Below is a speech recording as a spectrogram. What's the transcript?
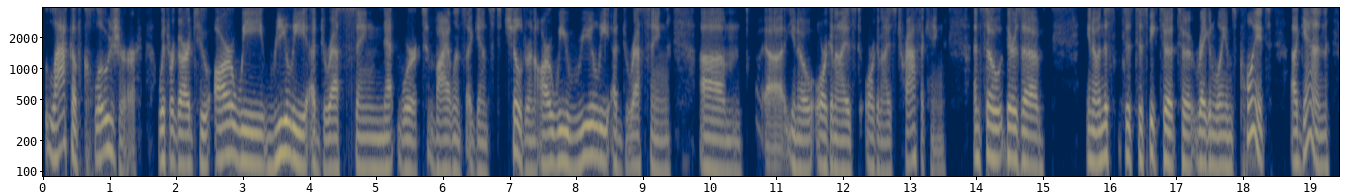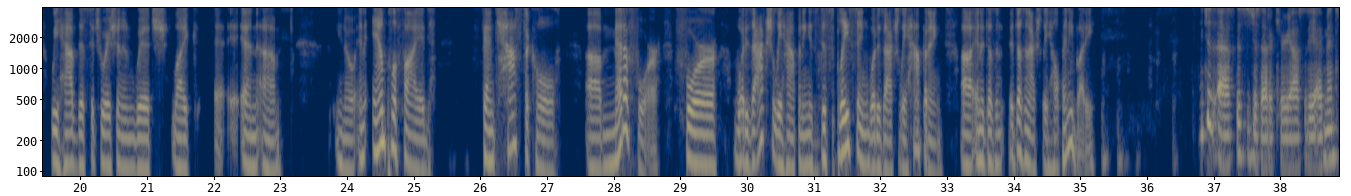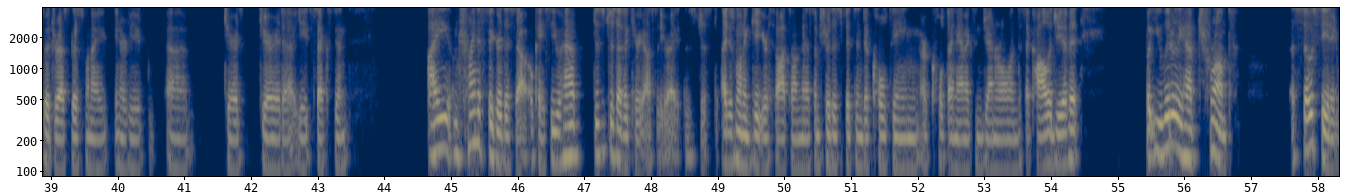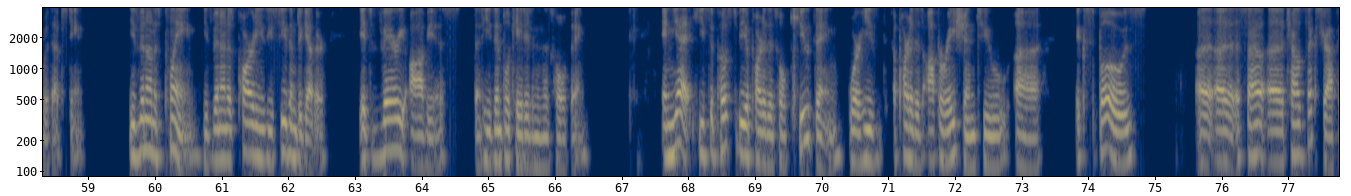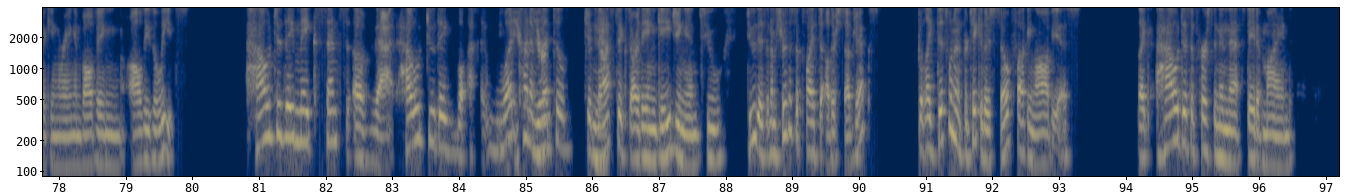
lack of closure with regard to are we really addressing networked violence against children are we really addressing um, uh, you know organized organized trafficking and so there's a, you know, and this to, to speak to, to Reagan Williams' point, again, we have this situation in which like an, um, you know, an amplified, fantastical uh, metaphor for what is actually happening is displacing what is actually happening, uh, and it doesn't it doesn't actually help anybody. I just ask. This is just out of curiosity. I meant to address this when I interviewed uh, Jared Jared uh, Yates Sexton. I am trying to figure this out. Okay, so you have this is just out of curiosity, right? It's just I just want to get your thoughts on this. I'm sure this fits into culting or cult dynamics in general and the psychology of it. But you literally have Trump associated with Epstein. He's been on his plane, he's been on his parties, you see them together. It's very obvious that he's implicated in this whole thing. And yet, he's supposed to be a part of this whole Q thing where he's a part of this operation to uh, expose a, a, a, a child sex trafficking ring involving all these elites. How do they make sense of that? How do they what kind of You're, mental gymnastics yeah. are they engaging in to do this? And i'm sure this applies to other subjects but like this one in particular is so fucking obvious. Like how does a person in that state of mind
